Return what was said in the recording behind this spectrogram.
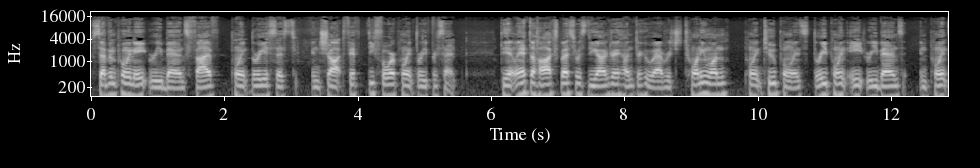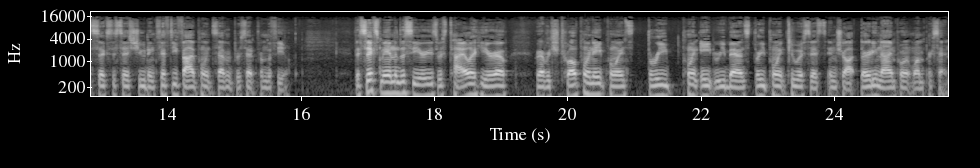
7.8 rebounds, 5.3 assists, and shot 54.3%. The Atlanta Hawks' best was DeAndre Hunter, who averaged 21.2 points, 3.8 rebounds, and 0.6 assists, shooting 55.7% from the field. The sixth man of the series was Tyler Herro, who averaged 12.8 points, 3.8 rebounds, 3.2 assists, and shot 39.1%.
